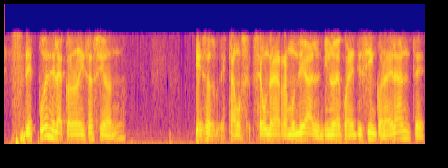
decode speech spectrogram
después de la colonización, eso estamos Segunda Guerra Mundial, 1945 en adelante,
